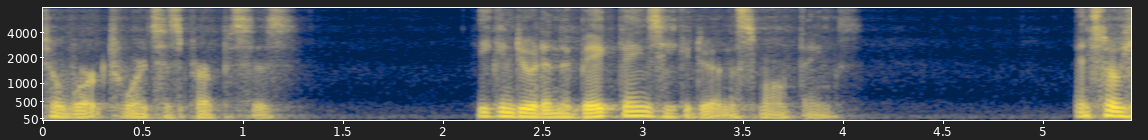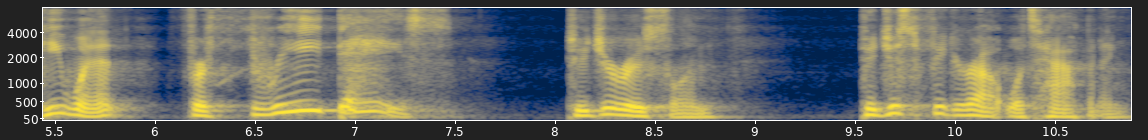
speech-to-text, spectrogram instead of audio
to work towards his purposes. He can do it in the big things, he can do it in the small things. And so he went for three days to Jerusalem to just figure out what's happening.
